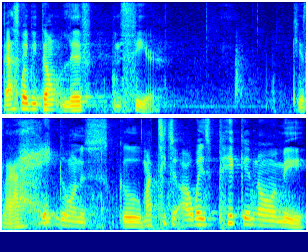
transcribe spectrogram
That's why we don't live in fear. Kids like, I hate going to school. My teacher always picking on me.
